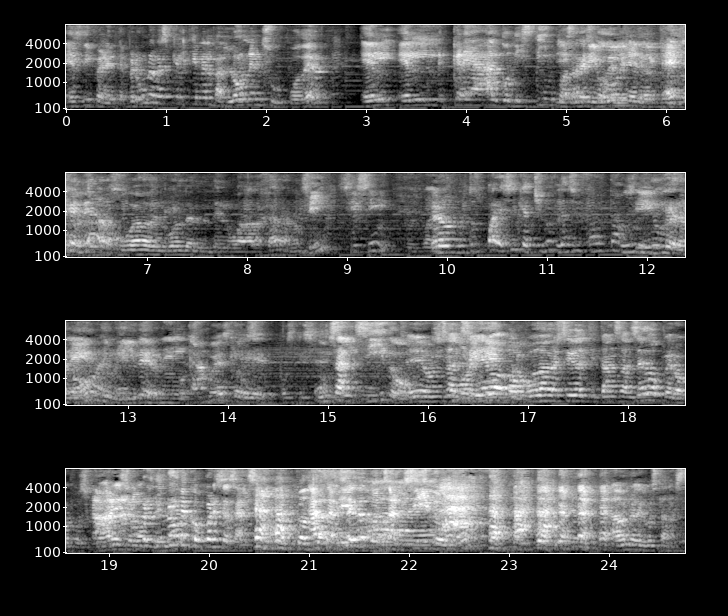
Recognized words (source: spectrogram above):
es diferente, pero una vez que él tiene el balón en su poder, él, él crea algo distinto al resto del, equipo. Él genera la jugada del gol del, del Guadalajara, ¿no? Sí, sí, sí. Pues bueno. Pero entonces parece que a Chivas le hace falta un Sí, líder, un ¿no? un líder, en el campo que, pues, que sea Un Salcido. Sí, un Salcedo, ejemplo. o pudo haber sido el Titán Salcedo, pero pues No, Juárez no, pero me compares a Salcido. Con a Salcedo Salcido. con Salcido. ¿no? A uno le gustan. Ahorita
